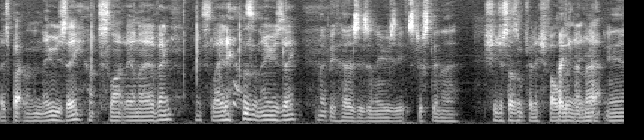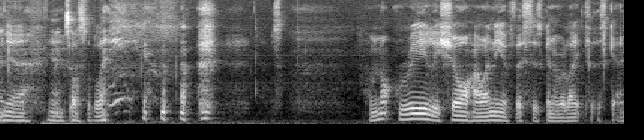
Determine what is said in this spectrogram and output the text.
It's better than an Uzi. That's slightly unnerving. This lady has an Uzi. Maybe hers is an Uzi, it's just in a She just hasn't finished folding it net, yet. yeah. Yeah, yeah, possibly. I'm not really sure how any of this is going to relate to this game.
